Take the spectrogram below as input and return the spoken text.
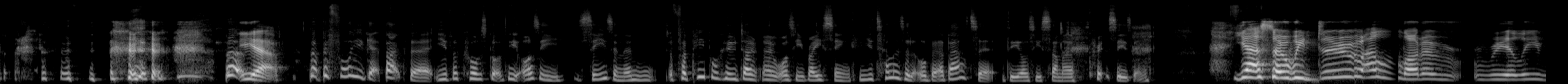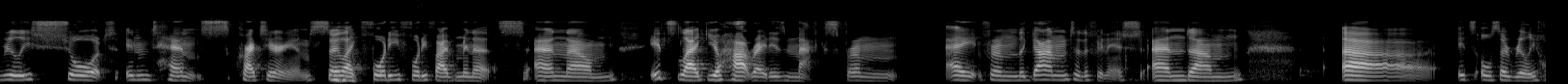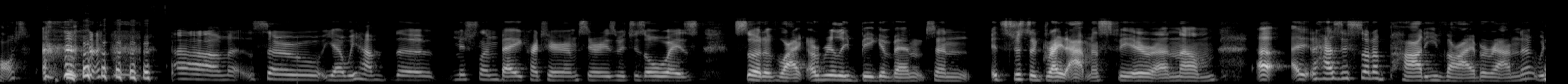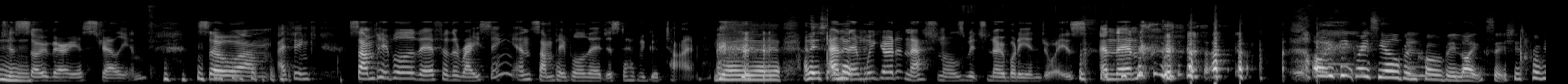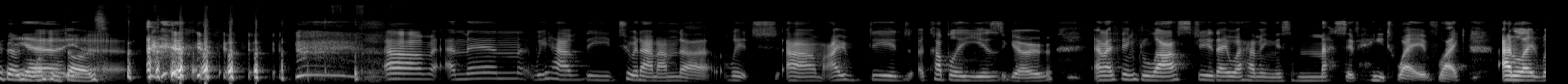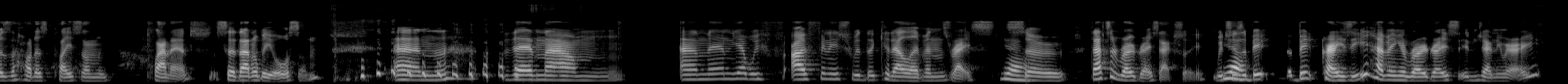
but yeah, but before you get back there, you've of course got the Aussie season. And for people who don't know Aussie racing, can you tell us a little bit about it, the Aussie summer crit season? Yeah, so we do a lot of really, really short, intense criteriums. So mm-hmm. like 40, 45 minutes. And um, it's like your heart rate is max from eight from the gun to the finish. And um, uh, it's also really hot. um, so yeah, we have the Mitchelton Bay Criterium series, which is always sort of like a really big event, and it's just a great atmosphere, and um, uh, it has this sort of party vibe around it, which mm. is so very Australian. so um, I think some people are there for the racing, and some people are there just to have a good time. Yeah, yeah, yeah. And it's and, and then we go to nationals, which nobody enjoys, and then. Oh, I think Gracie Elvin probably likes it. She's probably the only yeah, one who does. Yeah. um, and then we have the Tour Down Under, which um, I did a couple of years ago, and I think last year they were having this massive heat wave. Like Adelaide was the hottest place on the planet, so that'll be awesome. and then um, and then yeah, we I finished with the Cadel Evans race. Yeah. So that's a road race actually, which yeah. is a bit a bit crazy having a road race in January.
